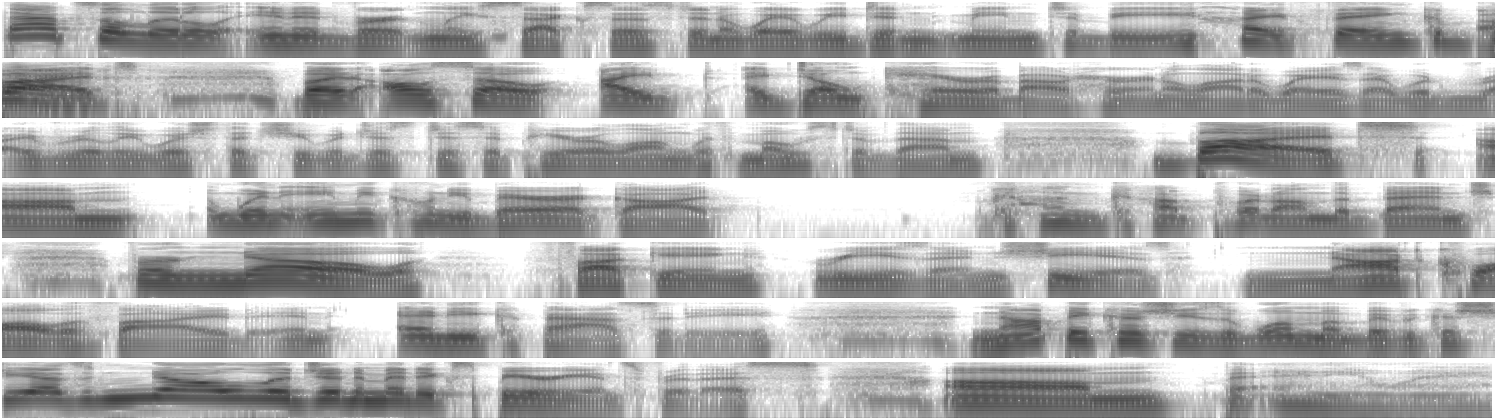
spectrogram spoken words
that's a little inadvertently sexist in a way we didn't mean to be, I think. But but also I I don't care about her in a lot of ways. I would I really wish that she would just disappear along with most of them. But um when Amy Coney Barrett got got put on the bench for no fucking reason. She is not qualified in any capacity. Not because she's a woman, but because she has no legitimate experience for this. Um, but anyway,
